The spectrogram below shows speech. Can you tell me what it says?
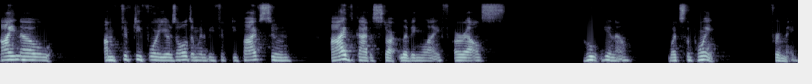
I know I'm 54 years old. I'm going to be 55 soon. I've got to start living life, or else, who, you know, what's the point for me?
